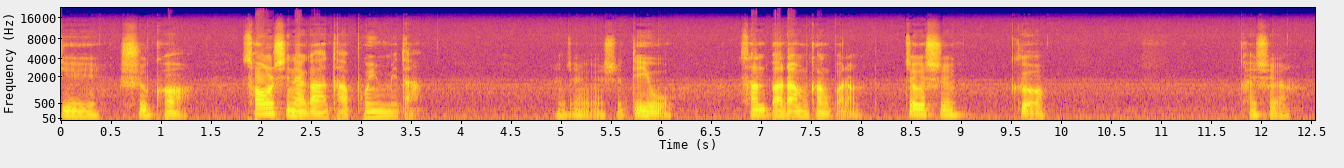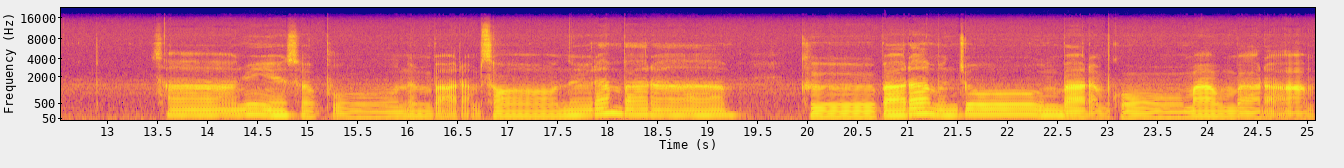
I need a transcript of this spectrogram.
디 슈커 서울 시내가 다 보입니다. 这个是第五 산바람 강바람 这个是歌开始 산 위에서 부는 바람 서늘한 바람 그 바람은 좋은 바람 고마운 바람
